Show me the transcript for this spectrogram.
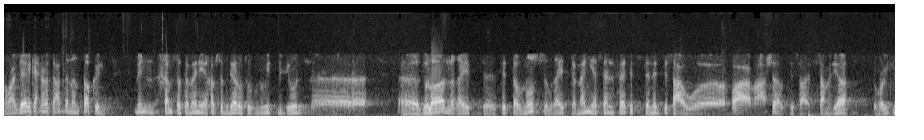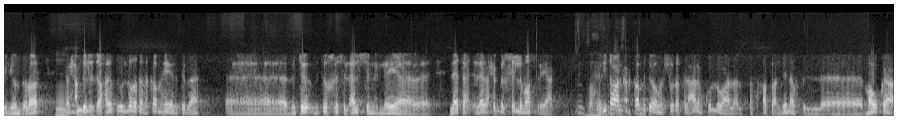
ومع ذلك إحنا بس قعدنا ننتقل من 5 8 5 مليار و800 مليون دولار لغاية 6 ونص لغاية 8 السنة اللي فاتت السنة دي 9 و4 من 10 أو 9 9 مليار 400 مليون دولار. فالحمد لله زي ما حضرتك بتقول لغة الارقام هي اللي بتبقى بتخرس الألسن اللي هي لا لا تحب الخير لمصر يعني. صحيح. ودي طبعا أرقام بتبقى منشوره في العالم كله على الصفحات عندنا في الموقع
